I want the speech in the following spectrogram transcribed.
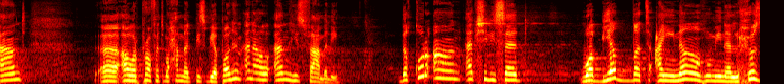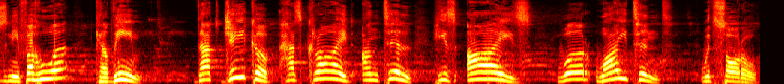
and uh, our Prophet Muhammad, peace be upon him, and, our, and his family? The Quran actually said, وَبْيَضَّتْ عَيْنَاهُ مِنَ الْحُزْنِ فَهُوَ كَظِيمٌ That Jacob has cried until his eyes were whitened with sorrow,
